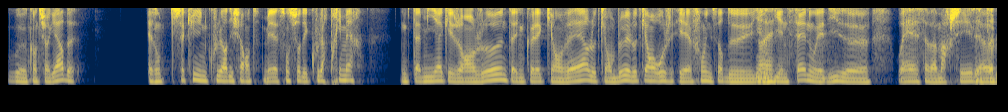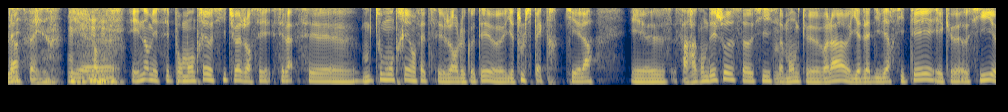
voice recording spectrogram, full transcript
où, quand tu regardes, elles ont chacune une couleur différente, mais elles sont sur des couleurs primaires. Donc t'as Mia qui est genre en jaune, t'as une collègue qui est en vert, l'autre qui est en bleu et l'autre qui est en rouge. Et elles font une sorte de. Il y, a- Ouais. il y a une scène où elles disent euh, ouais ça va marcher. C'est. Total Spice. Et, euh, et non mais c'est pour montrer aussi, tu vois, genre c'est là, c'est euh, tout montrer en fait. C'est genre le côté, euh, il y a tout le spectre qui est là. Et ça ça raconte des choses, ça aussi. Ça Mm. montre que voilà, il y a de la diversité et que aussi.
